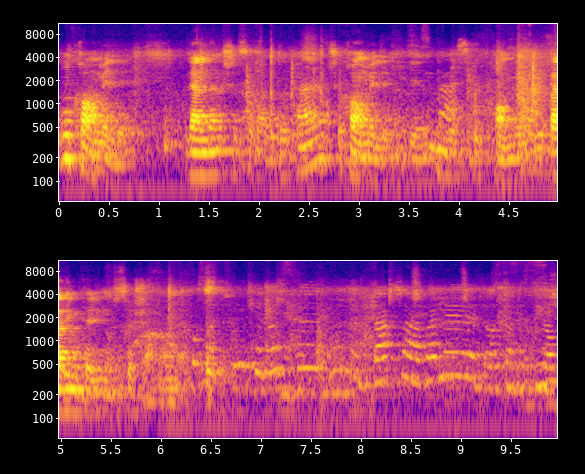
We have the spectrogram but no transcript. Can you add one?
اون کامله. لندن 675 کامله دیگه نسخه کامله. قدیمی ترین نسخه شاهنامه است بخش اول داستان سیاوش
